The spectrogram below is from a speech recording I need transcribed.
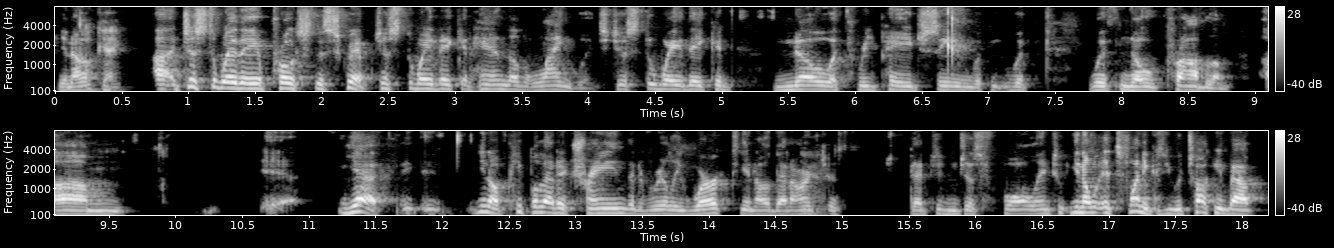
You know, Okay. uh, just the way they approach the script, just the way they could handle the language, just the way they could know a three-page scene with with with no problem. Um, yeah, yeah, you know, people that are trained that have really worked, you know, that aren't Yeah. just that didn't just fall into. You know, it's funny because you were talking about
